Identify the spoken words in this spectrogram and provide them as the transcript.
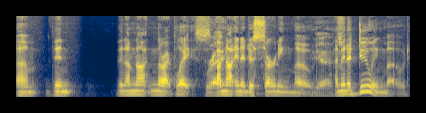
um, then then I'm not in the right place. Right. I'm not in a discerning mode. Yeah, I'm in a doing mode.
